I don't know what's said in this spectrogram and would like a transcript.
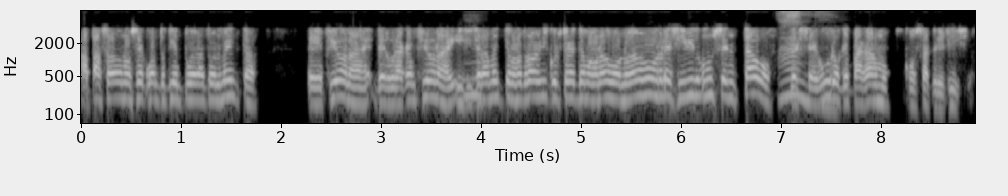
ha pasado no sé cuánto tiempo de la tormenta eh, Fiona, del huracán Fiona, y sinceramente nosotros agricultores de Maunabo no hemos recibido un centavo del Ah. seguro que pagamos con sacrificio.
